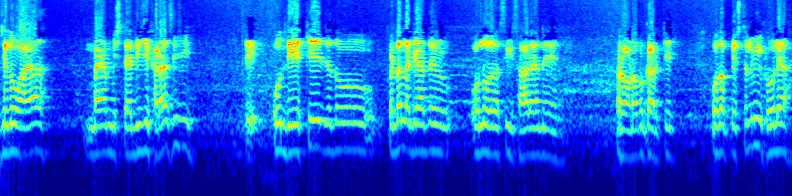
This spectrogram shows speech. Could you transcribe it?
ਜਦੋਂ ਆਇਆ, ਮੈਂ ਮਸਤੈਦੀ 'ਚ ਖੜਾ ਸੀ ਜੀ। ਤੇ ਉਹ ਦੇਖ ਕੇ ਜਦੋਂ ਕੱਢਣ ਲੱਗਿਆ ਤੇ ਉਹਨੂੰ ਅਸੀਂ ਸਾਰਿਆਂ ਨੇ ਰੌਣਕ ਕਰਕੇ ਉਹਦਾ ਪਿਸਟਲ ਵੀ ਖੋਲਿਆ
